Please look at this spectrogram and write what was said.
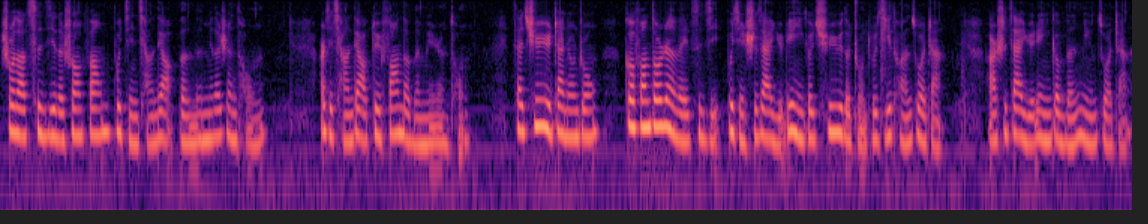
受到刺激的双方不仅强调本文明的认同，而且强调对方的文明认同。在区域战争中。各方都认为自己不仅是在与另一个区域的种族集团作战，而是在与另一个文明作战。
